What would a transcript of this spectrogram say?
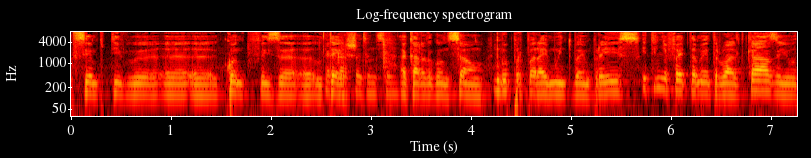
sempre tive, uh, quando fiz o a teste, a cara da condução, me preparei muito bem para isso. E tinha feito também trabalho de casa, eu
